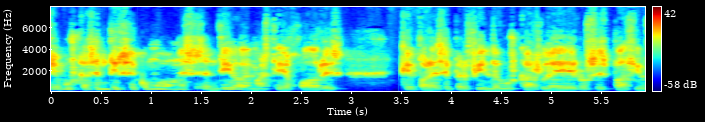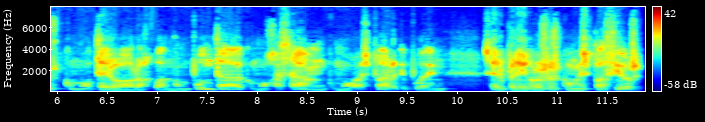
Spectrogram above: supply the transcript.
que, busca sentirse cómodo en ese sentido. Además tiene jugadores que para ese perfil de buscarle los espacios, como Otero ahora jugando en punta, como Hassan, como Gaspar, que pueden ser peligrosos con espacios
